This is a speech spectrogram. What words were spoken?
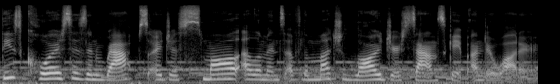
these choruses and raps are just small elements of the much larger soundscape underwater.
